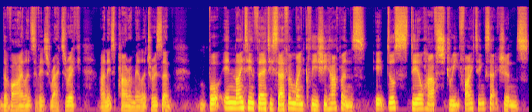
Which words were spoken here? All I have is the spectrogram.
the violence of its rhetoric and its paramilitarism. But in 1937, when Clichy happens, it does still have street fighting sections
